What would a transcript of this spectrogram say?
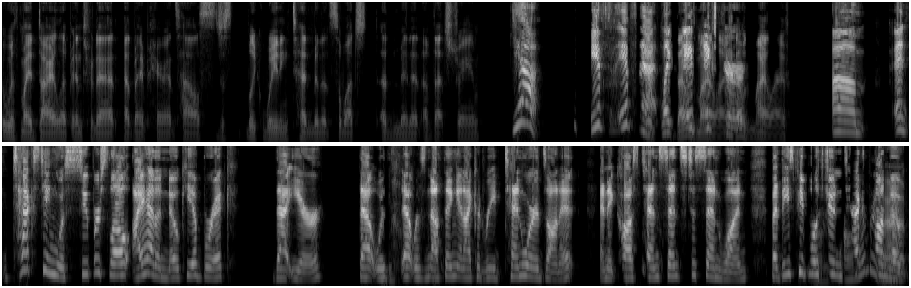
with my dial-up internet at my parents' house, just like waiting ten minutes to watch a minute of that stream. yeah. If if that, like, that a was my life. picture. That was my life. Um, and texting was super slow. I had a Nokia brick that year. That was that was nothing, and I could read ten words on it, and it cost ten cents to send one. But these people Oh, shooting text on the.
